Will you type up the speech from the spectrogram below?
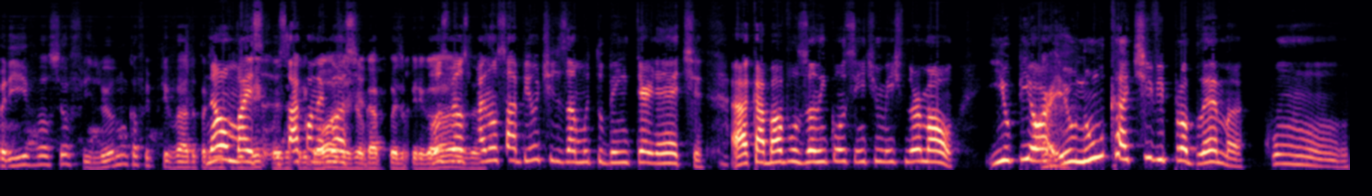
priva o seu filho. Eu nunca fui privado por Não, mas coisa sabe qual é o perigosa, negócio? jogar coisa perigosa. Os meus pais não sabiam utilizar muito bem a internet. Eu acabava usando inconscientemente normal. E o pior, Ah. eu nunca tive problema com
